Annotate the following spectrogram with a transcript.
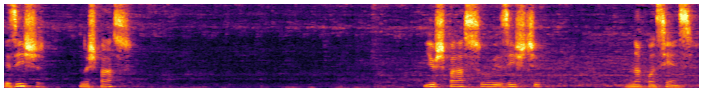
existe no espaço. E o espaço existe na consciência.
